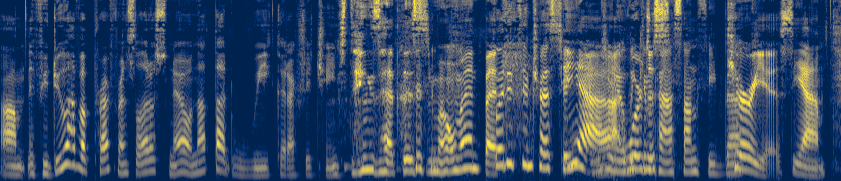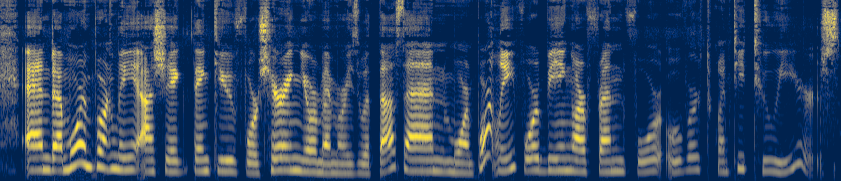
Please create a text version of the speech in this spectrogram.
um, if you do have a preference, let us know. Not that we could actually change things at this moment, but But it's interesting. Yeah, and, you know, we we're can just pass on feedback. Curious, yeah. And uh, more importantly, Ashik, thank you for sharing your memories with us, and more importantly, for being our friend for over 22 years.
